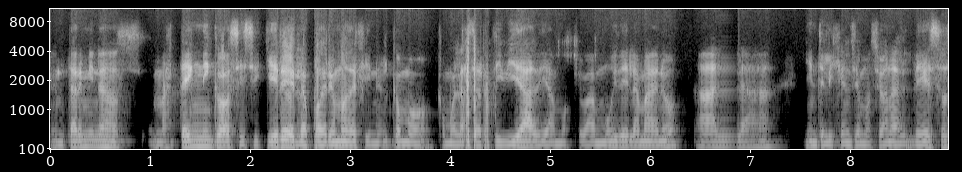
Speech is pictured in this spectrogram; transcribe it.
En términos más técnicos, si se quiere, lo podremos definir como, como la asertividad, digamos, que va muy de la mano a la inteligencia emocional. De eso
